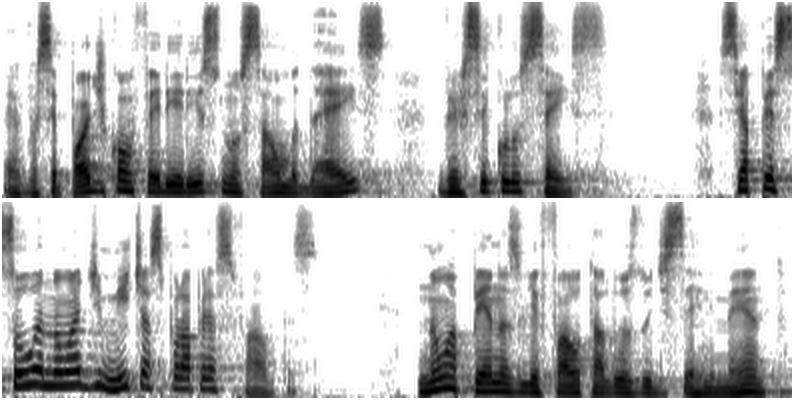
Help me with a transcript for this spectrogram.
É, você pode conferir isso no Salmo 10, versículo 6. Se a pessoa não admite as próprias faltas, não apenas lhe falta a luz do discernimento,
